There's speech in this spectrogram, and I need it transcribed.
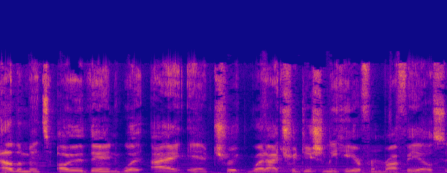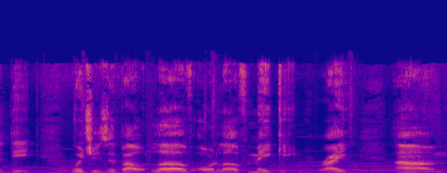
elements other than what I am tri- what I traditionally hear from Raphael Saadiq, which is about love or love making, right? Um,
